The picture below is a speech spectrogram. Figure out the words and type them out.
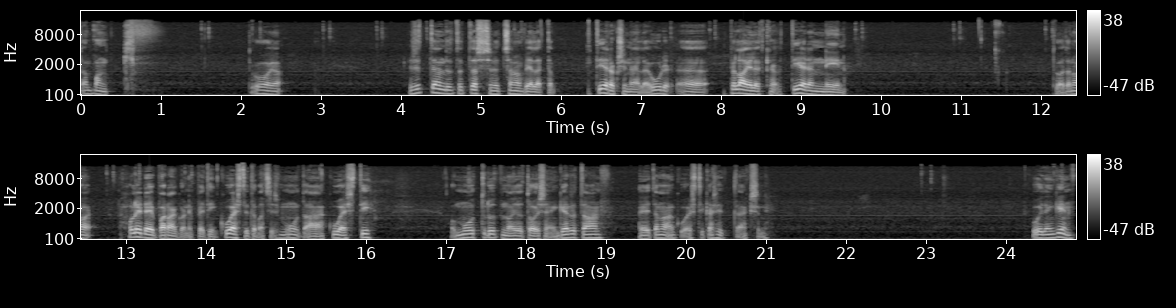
Otan pankki. Tuo ja... Ja sitten tota, tässä nyt sanon vielä, että tiedoksi näille uude, ää, pelaajille, jotka eivät tiedä, niin tuota noin Holiday Paragonin petin questit ovat siis muuta, ää, questi on muuttunut noin jo toiseen kertaan. Ei tämä questi käsittääkseni. Kuitenkin.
